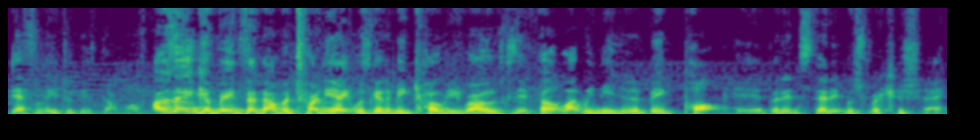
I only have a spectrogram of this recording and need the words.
definitely took his gum off. I was then convinced that number 28 was going to be Cody Rhodes because it felt like we needed a big pop here, but instead it was Ricochet.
